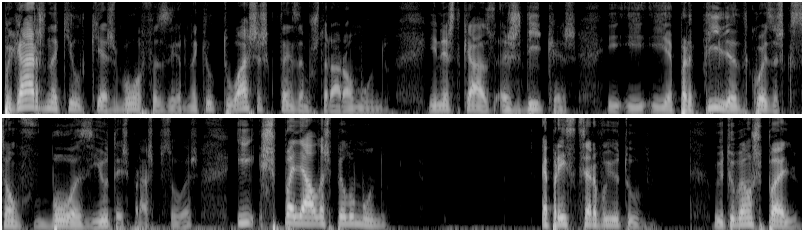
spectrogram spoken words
Pegares naquilo que és bom a fazer, naquilo que tu achas que tens a mostrar ao mundo, e neste caso as dicas e, e, e a partilha de coisas que são boas e úteis para as pessoas, e espalhá-las pelo mundo. É para isso que serve o YouTube. O YouTube é um espelho.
